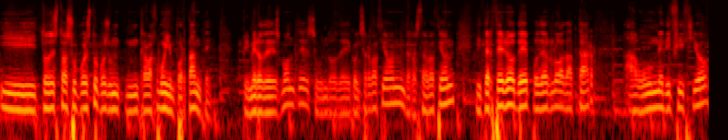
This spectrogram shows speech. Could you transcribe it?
Y todo esto ha supuesto pues un trabajo muy importante primero de desmonte, segundo de conservación, de restauración y tercero de poderlo adaptar a un edificio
